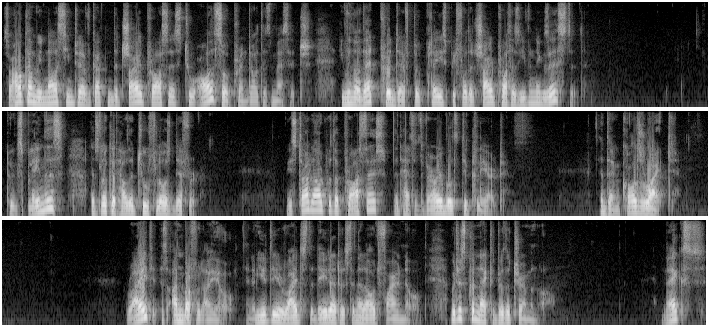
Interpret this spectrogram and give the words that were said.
so how come we now seem to have gotten the child process to also print out this message, even though that printf took place before the child process even existed? To explain this, let's look at how the two flows differ. We start out with a process that has its variables declared. It then calls write. Write is unbuffered I.O., and immediately writes the data to standard out file no, which is connected to the terminal. Next,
